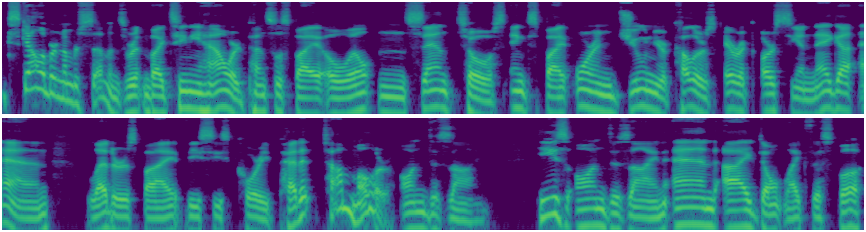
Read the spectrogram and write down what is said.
Excalibur number seven is written by Tini Howard, pencils by Owilton Santos, inks by Oren Jr., colors Erick Arciniega, and letters by VC's Cory Petit, Tom Muller on design. He's on design, and I don't like this book.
